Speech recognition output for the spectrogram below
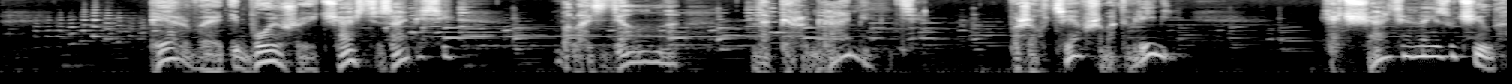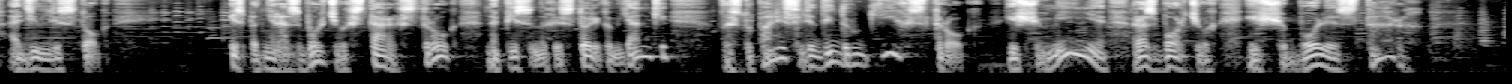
Первая и большая часть записи была сделана на пергаменте, пожелтевшем от времени. Я тщательно изучил один листок. Из-под неразборчивых старых строк, написанных историком Янки, выступали следы других строк, еще менее разборчивых еще более старых.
